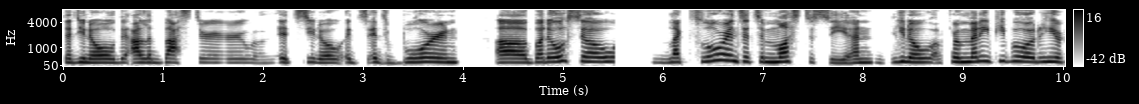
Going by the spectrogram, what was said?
that you know the alabaster. It's you know it's it's born, uh, but also like Florence, it's a must to see. And, you know, for many people out here,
